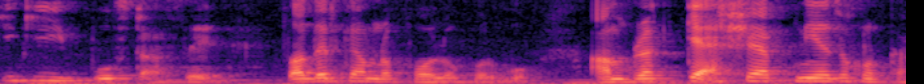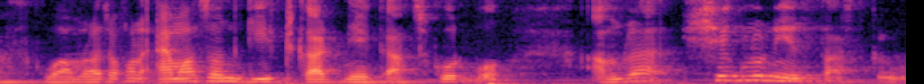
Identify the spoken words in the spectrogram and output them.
কি কি পোস্ট আছে, তাদেরকে আমরা ফলো করব। আমরা ক্যাশ অ্যাপ নিয়ে যখন কাজ করব, আমরা যখন অ্যামাজন গিফট কার্ড নিয়ে কাজ করব, আমরা সেগুলো নিয়ে সার্চ করব।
